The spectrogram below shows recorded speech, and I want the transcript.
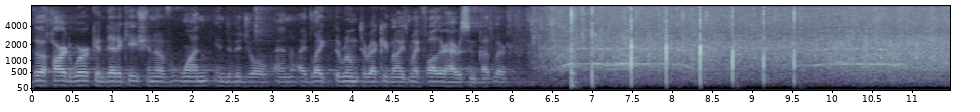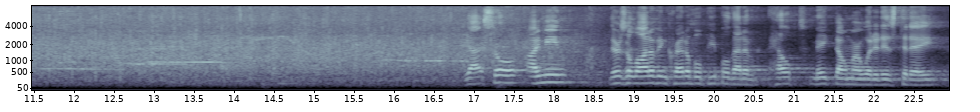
the hard work and dedication of one individual, and I'd like the room to recognize my father, Harrison Cutler. Yeah, so I mean, there's a lot of incredible people that have helped make Delmar what it is today.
